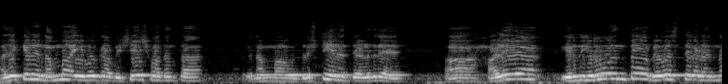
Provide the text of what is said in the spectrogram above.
ಅದಕ್ಕೆ ನಮ್ಮ ಇವಾಗ ವಿಶೇಷವಾದಂತ ನಮ್ಮ ದೃಷ್ಟಿ ಏನಂತ ಹೇಳಿದ್ರೆ, ಆ ಹಳೆಯ ಇರು- ಇರುವಂತ ವ್ಯವಸ್ಥೆಗಳನ್ನ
